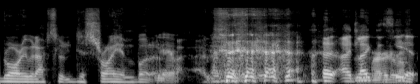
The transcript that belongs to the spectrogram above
Rory would absolutely destroy him. But yeah. I, I'd like Murder. to see it.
